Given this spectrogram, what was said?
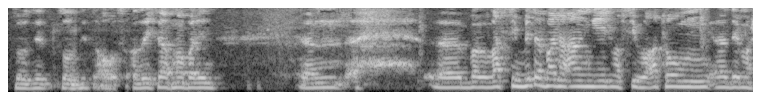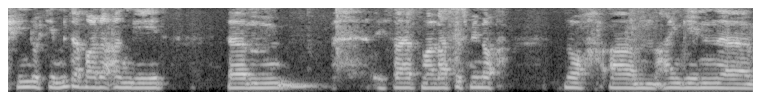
So sieht so mhm. sieht's aus. Also ich sag mal bei den ähm, äh, was die Mitarbeiter angeht, was die Wartung äh, der Maschinen durch die Mitarbeiter angeht, ähm, ich sage jetzt mal, lass es mir noch noch ähm, eingehen, äh,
